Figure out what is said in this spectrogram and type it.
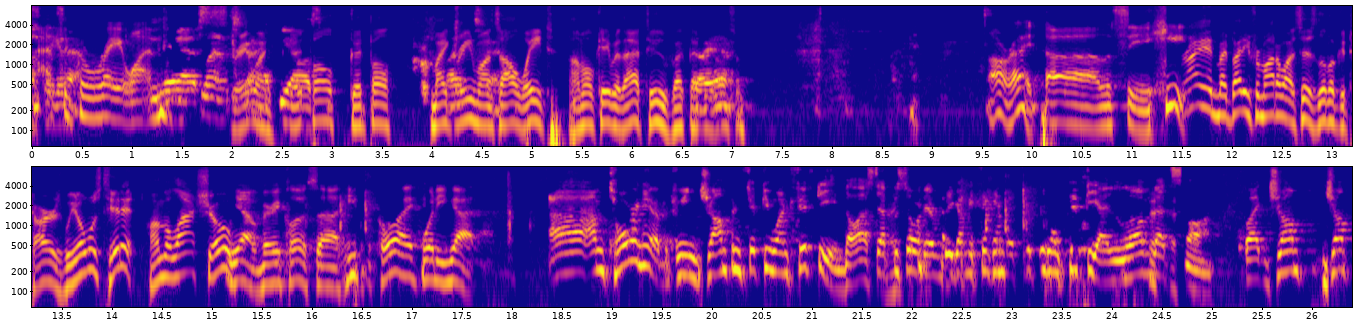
I'm That's a that. great one. Yes. Light Up the Great one. That'd Good awesome. pull. Good pull. Mike Right, Green wants. I'll wait. I'm okay with that too. Fuck, that'd Oh, be yeah. awesome. All right. Uh, let's see. Heath. Ryan, my buddy from Ottawa, says little guitars. We almost hit it on the last show. Yeah, very close. Uh, Heath McCoy, what do you got? Uh, I'm torn here between Jump and 5150. The last episode, everybody got me thinking about 5150. I love that song. But Jump, Jump,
